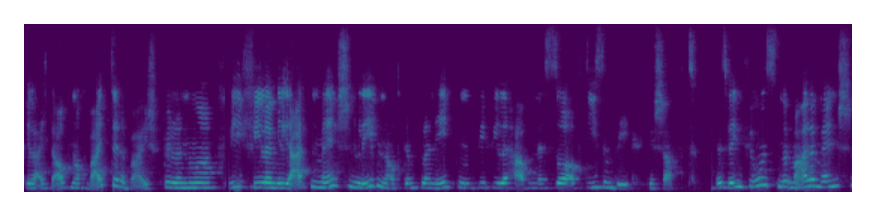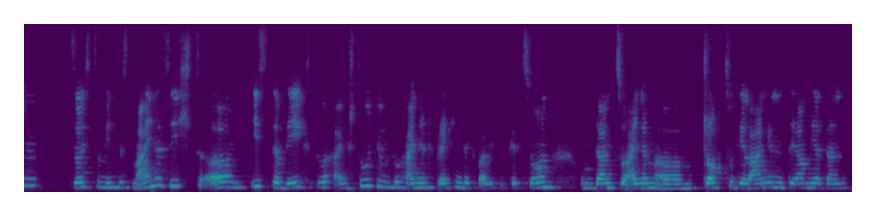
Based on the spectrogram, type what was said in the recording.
vielleicht auch noch weitere Beispiele, nur wie viele Milliarden Menschen leben auf dem Planeten, wie viele haben es so auf diesem Weg geschafft. Deswegen für uns normale Menschen so ist zumindest meine Sicht, äh, ist der Weg durch ein Studium, durch eine entsprechende Qualifikation, um dann zu einem ähm, Job zu gelangen, der mir dann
